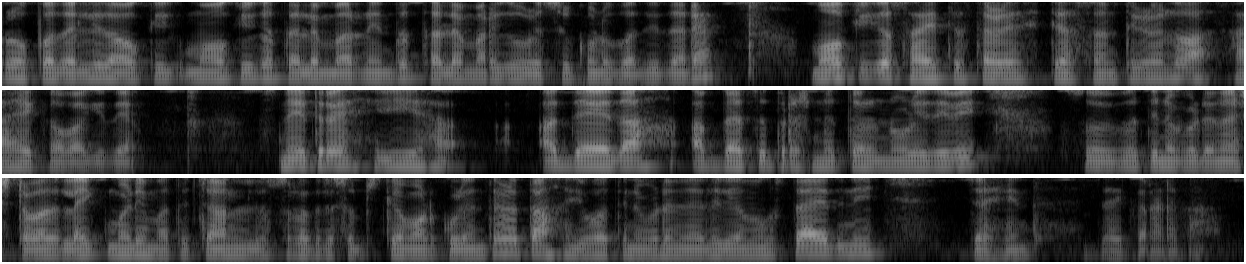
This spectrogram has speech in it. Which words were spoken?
ರೂಪದಲ್ಲಿ ಲೌಕಿಕ, ಮೌಖಿಕ ತಲೆಮಾರಿನಿಂದ ತಲೆಮಾರಿಗೆ ಉಳಿಸಿಕೊಂಡು ಬಂದಿದ್ದಾರೆ. ಮೌಖಿಕ ಸಾಹಿತ್ಯ ಸ್ಥಳೀಯ ಅಂತ ಹೇಳಲು ಸಹಾಯಕವಾಗಿದೆ. ಸ್ನೇಹಿತರೆ, ಈ ಅಧ್ಯಾಯದ ಅಭ್ಯಾಸ ಪ್ರಶ್ನೋತ್ತರ ನೋಡಿದ್ದೀವಿ. ಸೊ, ಇವತ್ತಿನ ವಿಡಿಯೋನ ಇಷ್ಟವಾದ ಲೈಕ್ ಮಾಡಿ ಮತ್ತು ಚಾನಲ್ ಇಷ್ಟವಾದರೆ ಸಬ್ಸ್ಕ್ರೈಬ್ ಮಾಡ್ಕೊಳ್ಳಿ ಅಂತ ಹೇಳ್ತಾ ಇವತ್ತಿನ ವಿಡಿಯೋನ ಇಲ್ಲಿಗೆ ಮುಗಿಸ್ತಾ ಇದ್ದೀನಿ. ಜೈ ಹಿಂದ್, ಜೈ ಕರ್ನಾಟಕ.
